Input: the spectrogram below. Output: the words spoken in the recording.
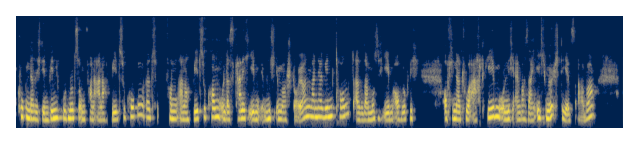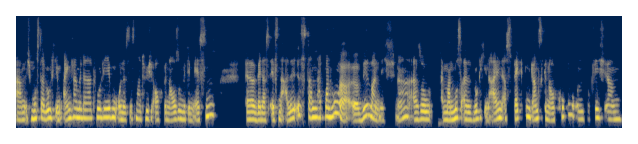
gucken, dass ich den Wind gut nutze, um von A nach B zu gucken, äh, von A nach B zu kommen. Und das kann ich eben nicht immer steuern, wann der Wind kommt. Also da muss ich eben auch wirklich auf die Natur Acht geben und nicht einfach sagen, ich möchte jetzt aber, ähm, ich muss da wirklich im Einklang mit der Natur leben und es ist natürlich auch genauso mit dem Essen. Äh, wenn das Essen alle ist, dann hat man Hunger, äh, will man nicht. Ne? Also man muss also wirklich in allen Aspekten ganz genau gucken und wirklich ähm,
